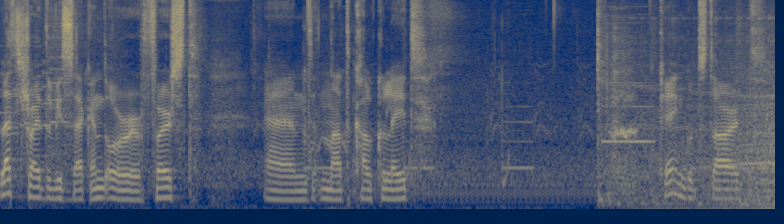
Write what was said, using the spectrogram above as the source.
let's try to be second or first and not calculate. Okay, good start.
